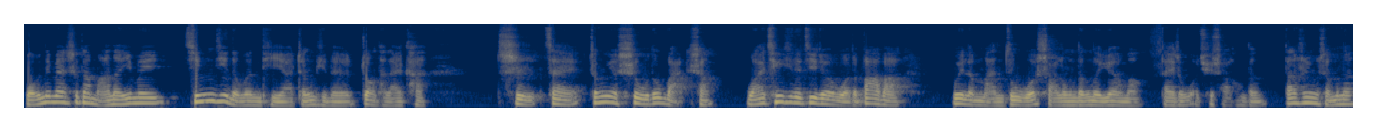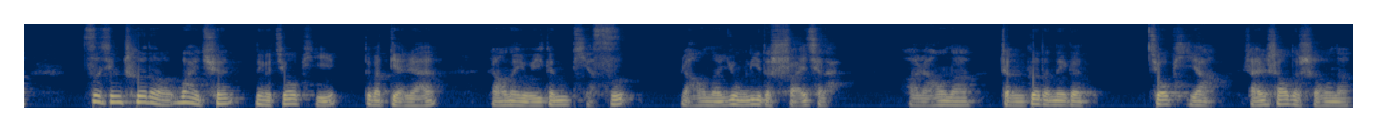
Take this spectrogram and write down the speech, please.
我们那边是干嘛呢？因为经济的问题啊，整体的状态来看，是在正月十五的晚上。我还清晰的记着，我的爸爸为了满足我耍龙灯的愿望，带着我去耍龙灯。当时用什么呢？自行车的外圈那个胶皮，对吧？点燃，然后呢有一根铁丝，然后呢用力的甩起来。啊，然后呢，整个的那个胶皮啊，燃烧的时候呢，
